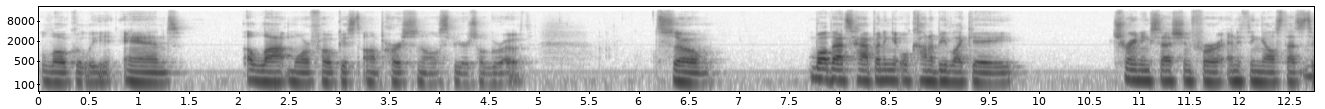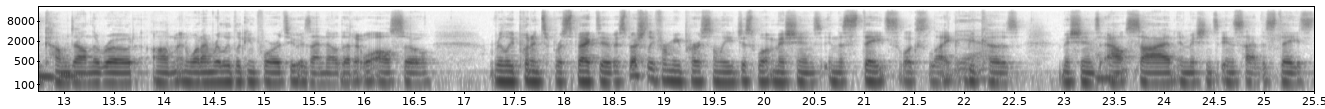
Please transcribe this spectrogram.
locally and a lot more focused on personal spiritual growth. So while that's happening, it will kind of be like a training session for anything else that's to come down the road. Um, and what I'm really looking forward to is I know that it will also really put into perspective, especially for me personally, just what missions in the States looks like Yeah. because missions outside and missions inside the States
